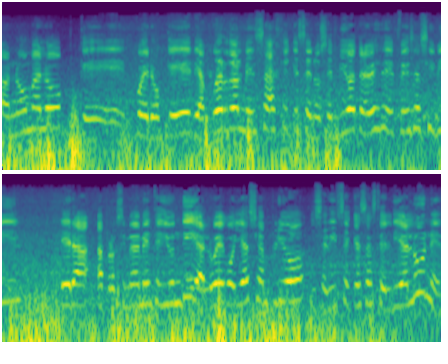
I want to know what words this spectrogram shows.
anómalo, que, pero que de acuerdo al mensaje que se nos envió a través de Defensa Civil era aproximadamente de un día, luego ya se amplió y se dice que es hasta el día lunes.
